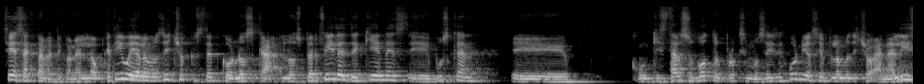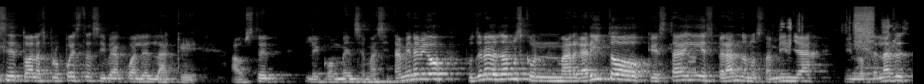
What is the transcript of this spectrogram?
Sí, exactamente. Con el objetivo, ya lo hemos dicho, que usted conozca los perfiles de quienes eh, buscan eh, conquistar su voto el próximo 6 de junio. Siempre lo hemos dicho, analice todas las propuestas y vea cuál es la que a usted le convence más. Y también, amigo, pues de una vez vamos con Margarito, que está ahí esperándonos también ya en los enlaces.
